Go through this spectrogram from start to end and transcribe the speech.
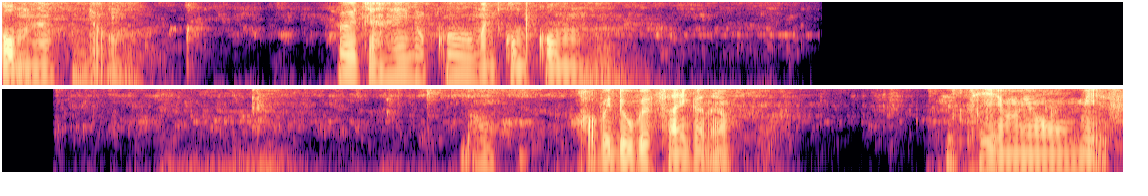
กลมๆนะครับ เดี๋ยวเพื่อจะให้โลโก้มันกลมๆ เดี๋ยวขอไปดูเว็บไซต์ก่อนนะครับ html maze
